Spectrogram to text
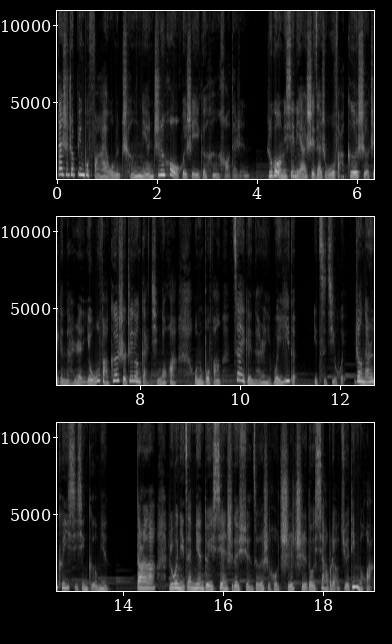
但是这并不妨碍我们成年之后会是一个很好的人。如果我们心里啊实在是无法割舍这个男人，也无法割舍这段感情的话，我们不妨再给男人以唯一的一次机会，让男人可以洗心革面。当然啦，如果你在面对现实的选择的时候迟迟都下不了决定的话，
